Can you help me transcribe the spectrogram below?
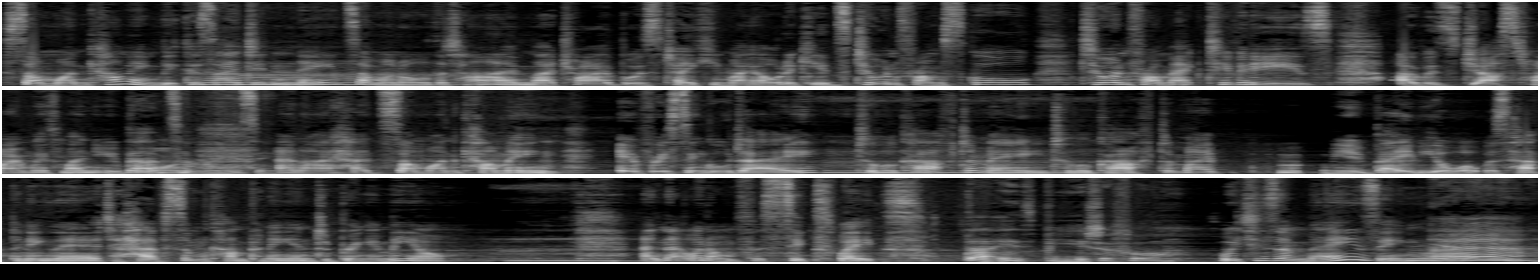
someone coming because I didn't need someone all the time. My tribe was taking my older kids to and from school, to and from activities. I was just home with my newborn. And I had someone coming every single day to look after me, to look after my new baby or what was happening there, to have some company and to bring a meal. Mm. And that went on for six weeks That is beautiful. which is amazing, right? Yeah.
